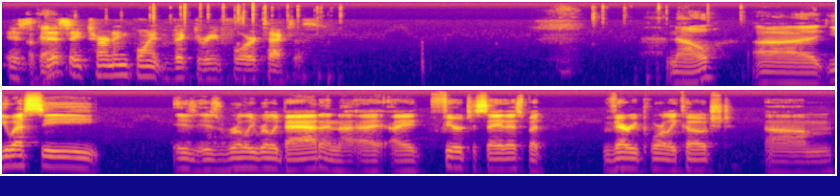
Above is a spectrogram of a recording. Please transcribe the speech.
Is okay. this a turning point victory for Texas? No. Uh, USC is is really really bad, and I, I fear to say this, but very poorly coached. Um,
